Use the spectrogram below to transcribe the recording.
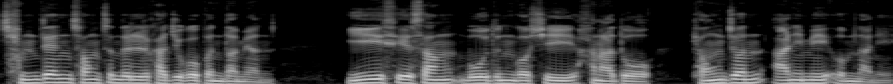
참된 정신을 가지고 본다면 이 세상 모든 것이 하나도 경전 아님이 없나니.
